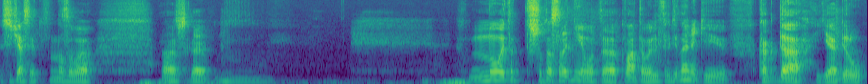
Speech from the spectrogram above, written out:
сейчас я это называю, э, ну, это что-то сродни вот э, квантовой электродинамики, когда я беру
